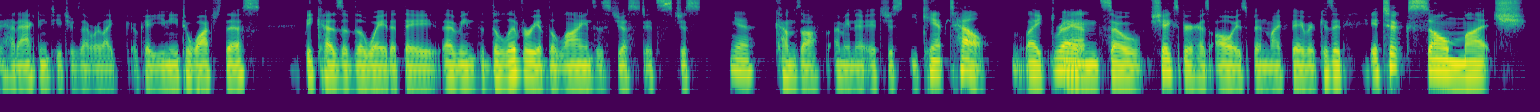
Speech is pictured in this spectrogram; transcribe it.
had acting teachers that were like, okay, you need to watch this because of the way that they, I mean, the delivery of the lines is just, it's just yeah. comes off. I mean, it's just, you can't tell. Like, Right. and so Shakespeare has always been my favorite because it, it took so much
